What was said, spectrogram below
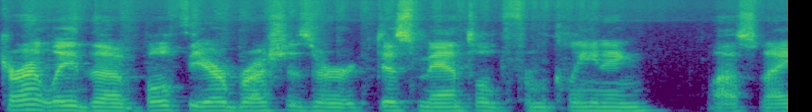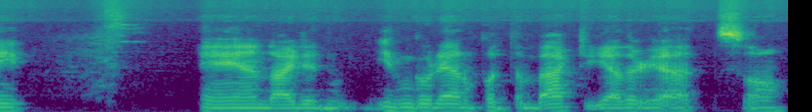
Currently, the both the airbrushes are dismantled from cleaning last night, and I didn't even go down and put them back together yet. So,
